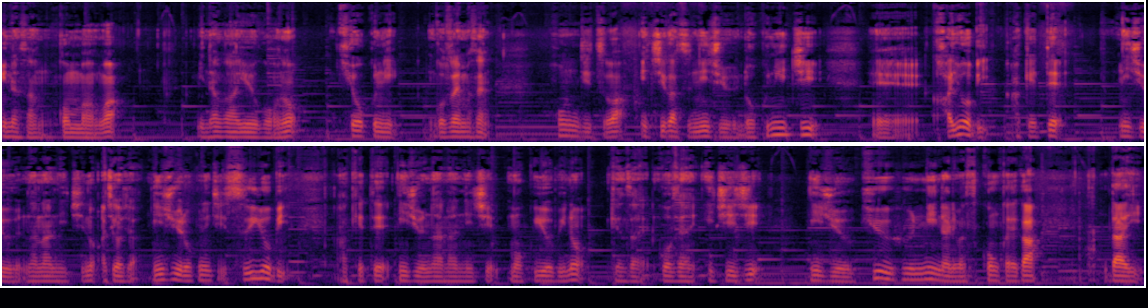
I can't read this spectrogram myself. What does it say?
皆さんこんばんは。皆川融合の記憶にございません。本日は1月26日、えー、火曜日明けて27日のあ違う違う26日水曜日明けて27日木曜日の現在午前1時29分になります。今回が第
